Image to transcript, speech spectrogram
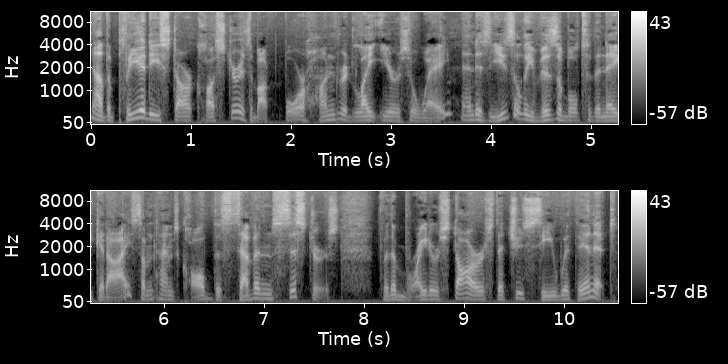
Now the Pleiades star cluster is about 400 light years away and is easily visible to the naked eye, sometimes called the seven sisters for the brighter stars that you see within it.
